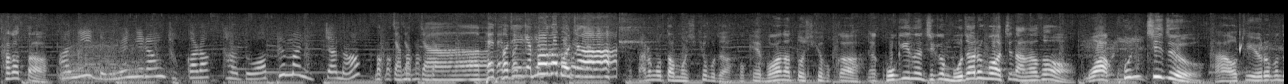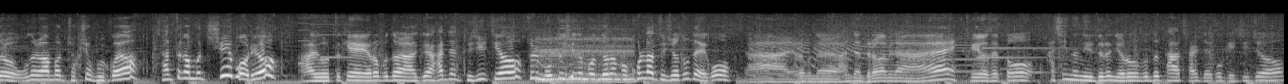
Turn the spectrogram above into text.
타갔다 아니 냉면이랑 젓가락 다 너 앞에만 있잖아. 먹자 먹자 배 터지게 먹어보자 다른 것도 한번 시켜보자 오케이 뭐 하나 또 시켜볼까 야, 고기는 지금 모자른 것 같진 않아서 와 콘치즈 아 어떻게 여러분들 오늘 한번 적셔 볼 거야? 자 잔뜩 한번 취해버려? 아유 어떻게 여러분들 아, 한잔 드실게요? 술 못 드시는 분들은 뭐 콜라 드셔도 되고 자 여러분들 한 잔 들어갑니다 어떻게 요새 또 하시는 일들은 여러분들 다 잘 되고 계시죠?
